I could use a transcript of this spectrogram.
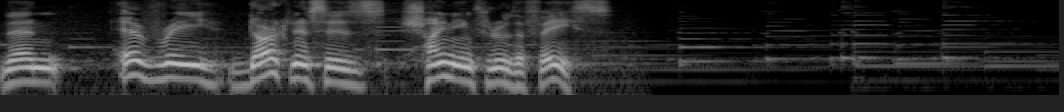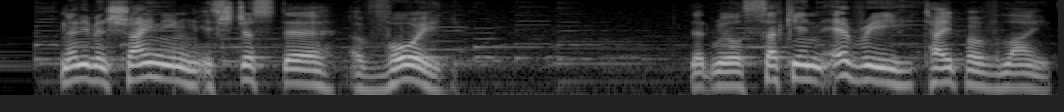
then every darkness is shining through the face. Not even shining, it's just a, a void that will suck in every type of light.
